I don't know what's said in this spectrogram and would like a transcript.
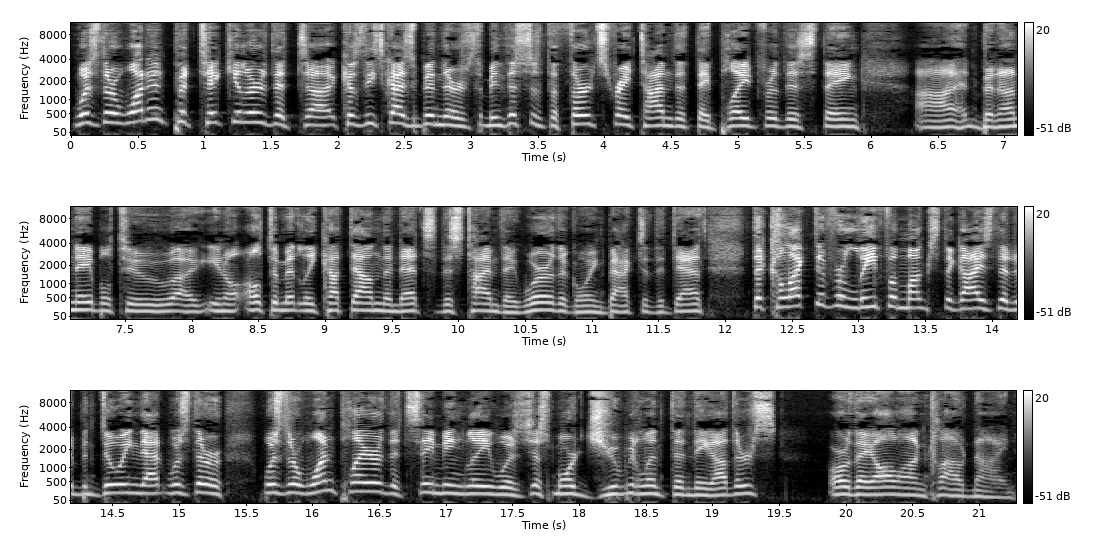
was there one in particular that because uh, these guys have been there? I mean, this is the third straight time that they played for this thing, uh, had been unable to uh, you know ultimately cut down the nets. This time they were. They're going back to the dance. The collective relief amongst the guys that have been doing that was there was there one player that seemingly was just more jubilant than the others? or are they all on cloud nine?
